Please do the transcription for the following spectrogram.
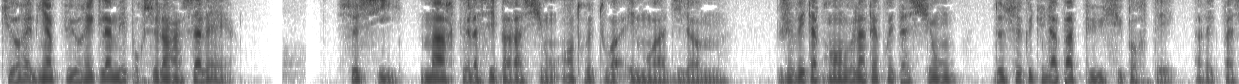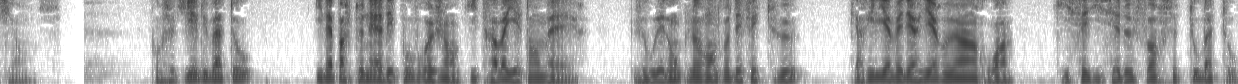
tu aurais bien pu réclamer pour cela un salaire. Ceci marque la séparation entre toi et moi, dit l'homme. Je vais t'apprendre l'interprétation de ce que tu n'as pas pu supporter avec patience. Pour ce qui est du bateau, il appartenait à des pauvres gens qui travaillaient en mer. Je voulais donc le rendre défectueux, car il y avait derrière eux un roi qui saisissait de force tout bateau.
